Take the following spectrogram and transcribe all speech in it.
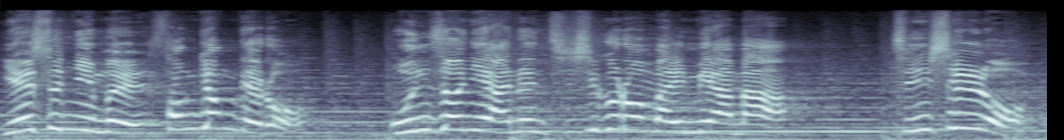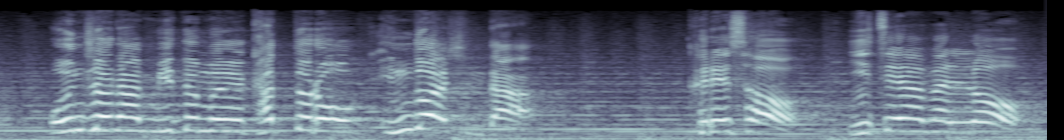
예수님을 성경대로 온전히 아는 지식으로 말미암아 진실로 온전한 믿음을 갖도록 인도하신다. 그래서 이제야말로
